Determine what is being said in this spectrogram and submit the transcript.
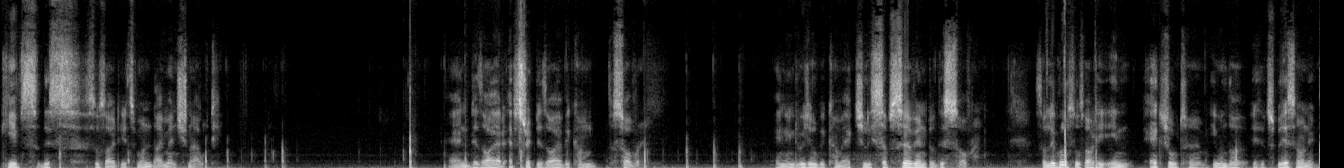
gives this society its one dimensionality. And desire, abstract desire become the sovereign. An individual become actually subservient to this sovereign. So liberal society in actual term, even though it's based on it,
